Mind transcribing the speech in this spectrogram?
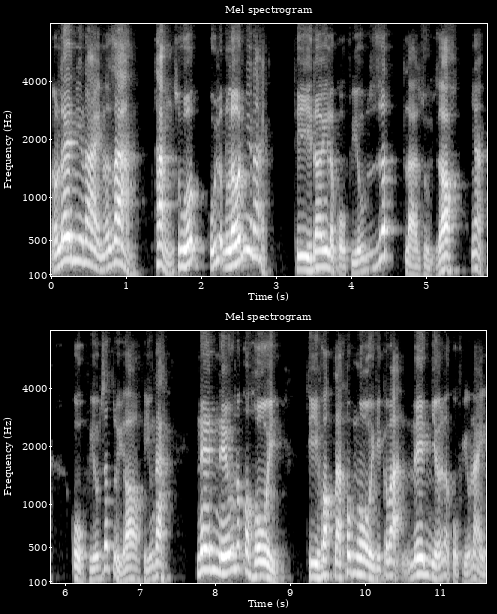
nó lên như này nó giảm thẳng xuống khối lượng lớn như này thì đây là cổ phiếu rất là rủi ro nha. Cổ phiếu rất rủi ro với chúng ta. Nên nếu nó có hồi thì hoặc là không hồi thì các bạn nên nhớ là cổ phiếu này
